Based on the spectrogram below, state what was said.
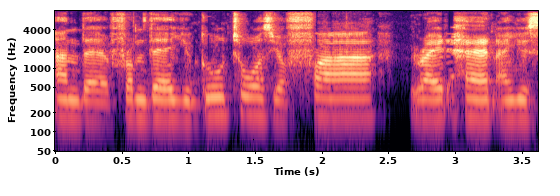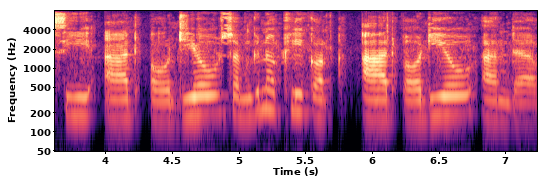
and uh, from there you go towards your far right hand and you see add audio. So i'm going to click on add audio and uh,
